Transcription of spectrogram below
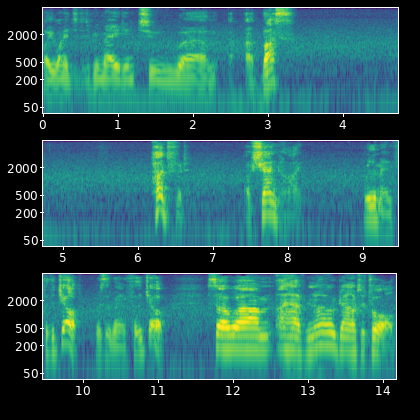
or you want it to be made into um, a, a bus, Hudford of Shanghai were the men for the job, was the man for the job. So um, I have no doubt at all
